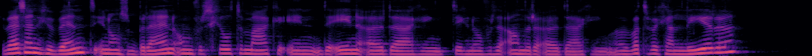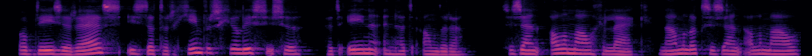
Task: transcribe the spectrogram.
Wij zijn gewend in ons brein om verschil te maken in de ene uitdaging tegenover de andere uitdaging. Maar wat we gaan leren op deze reis is dat er geen verschil is tussen het ene en het andere. Ze zijn allemaal gelijk, namelijk ze zijn allemaal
